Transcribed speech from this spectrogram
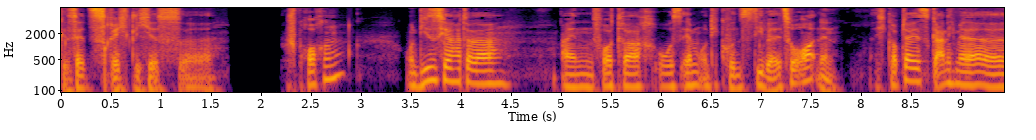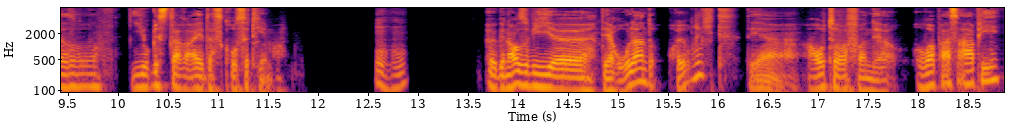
Gesetzrechtliches äh, besprochen. Und dieses Jahr hat er einen Vortrag OSM und die Kunst, die Welt zu ordnen. Ich glaube, da ist gar nicht mehr äh, so Juristerei das große Thema. Mhm. Äh, genauso wie äh, der Roland Olbricht, der Autor von der Overpass API.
